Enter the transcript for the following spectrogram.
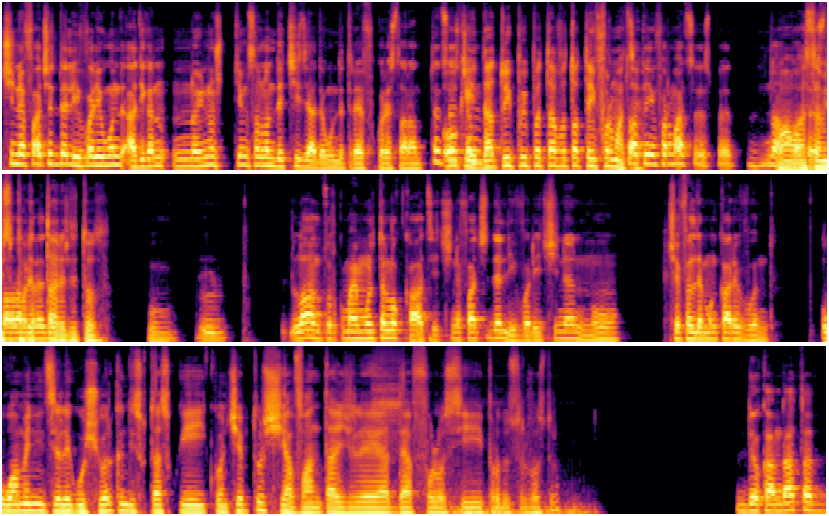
cine face delivery, unde, adică n- noi nu știm să luăm decizia de unde trebuie făcut restaurant. Putem să ok, zicem dar tu îi pui pe tavă toată informația. toate informațiile despre da, wow, toate asta mi se pare restaurantele tare de de tot. aici. lanțuri cu mai multe locații, cine face delivery, cine nu, ce fel de mâncare vând. Oamenii înțeleg ușor când discutați cu ei conceptul și avantajele de a folosi produsul vostru? Deocamdată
